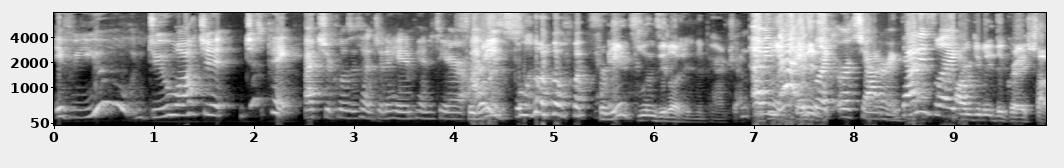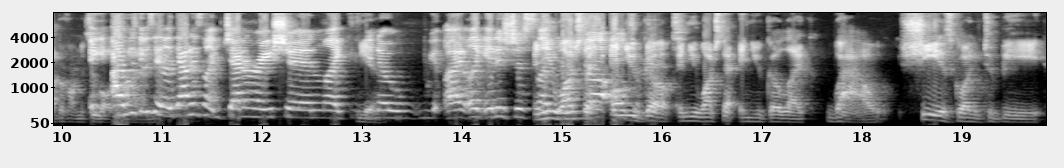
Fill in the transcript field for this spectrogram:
if you do watch it, just pay extra close attention to Hayden Panettiere. For I me, was it's- blown away. For me, it's Lindsay Lohan in The Parent Trap. I mean feel that is is like earth shattering. That is like arguably the greatest shot performance of all I was gonna say like that is like generation, like you know, I, like it is just and like you watch that and you go and you watch that and you go like wow she is going to be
